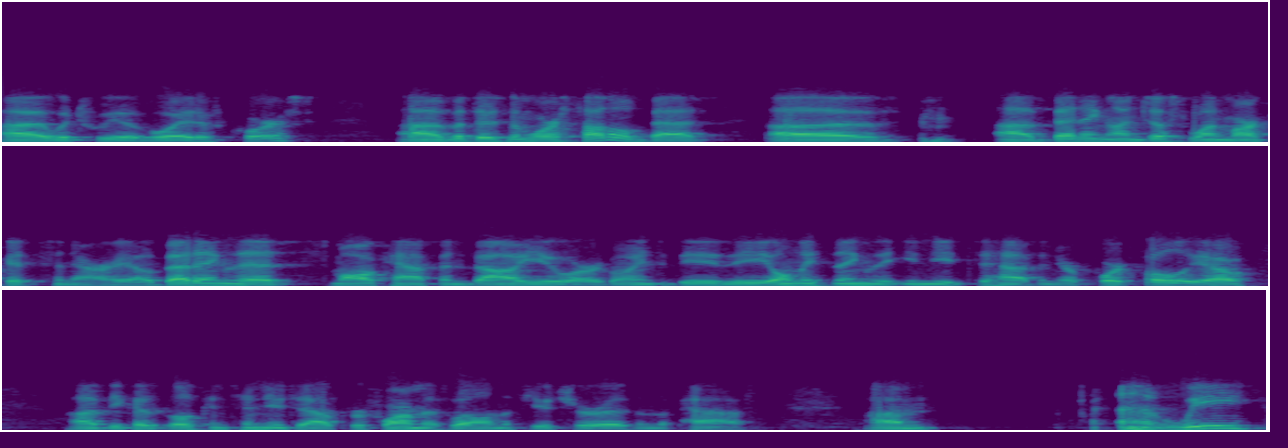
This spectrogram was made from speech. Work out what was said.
uh, which we avoid, of course. Uh, but there's the more subtle bet of uh, betting on just one market scenario, betting that small cap and value are going to be the only thing that you need to have in your portfolio uh, because they'll continue to outperform as well in the future as in the past. Um, we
